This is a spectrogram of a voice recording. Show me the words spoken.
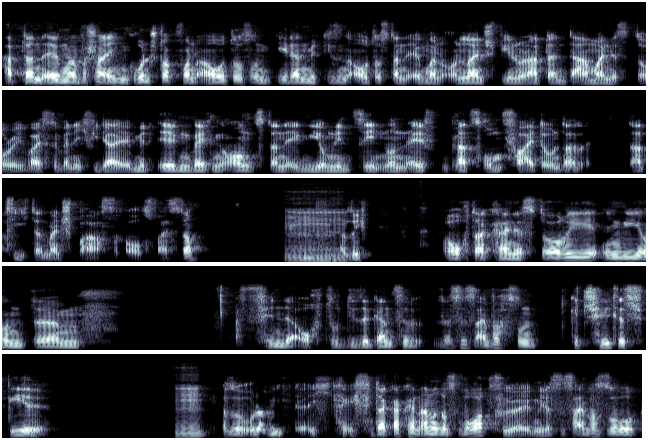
habe dann irgendwann wahrscheinlich einen Grundstock von Autos und gehe dann mit diesen Autos dann irgendwann online spielen und habe dann da meine Story. Weißt du, wenn ich wieder mit irgendwelchen Honks dann irgendwie um den 10. und 11. Platz rumfighte und da, da ziehe ich dann meinen Spaß raus, weißt du? Mhm. Also ich brauche da keine Story irgendwie und ähm, finde auch so diese ganze, das ist einfach so ein gechilltes Spiel. Mhm. Also, oder wie, ich, ich finde da gar kein anderes Wort für irgendwie. Das ist einfach so,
